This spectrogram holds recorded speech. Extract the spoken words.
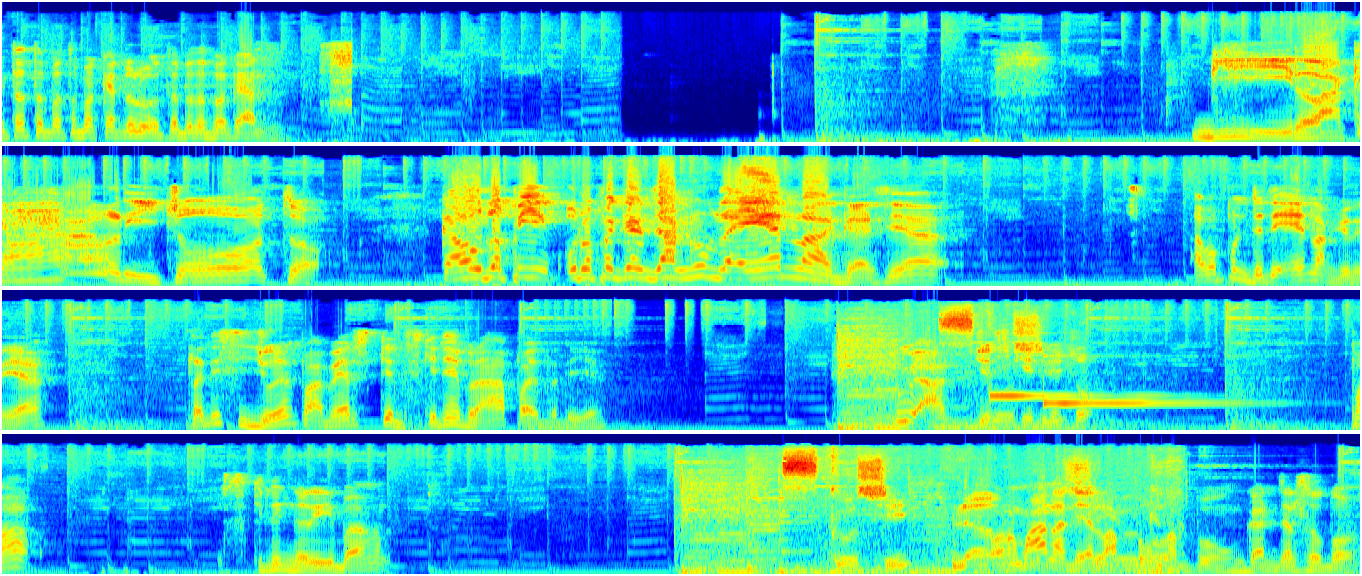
Kita tebak-tebakan dulu, tebak-tebakan. Gila kali, cocok. Kalau udah pi udah pegang jangkrik udah enak guys ya. Apa pun jadi enak gitu ya. Tadi si Julian pamer skin, skinnya berapa ya tadi ya? Wih anjir skinnya cok. Pak, skinnya ngeri banget. Orang mana dia? Lampung, Lampung. Ganjar Soto.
